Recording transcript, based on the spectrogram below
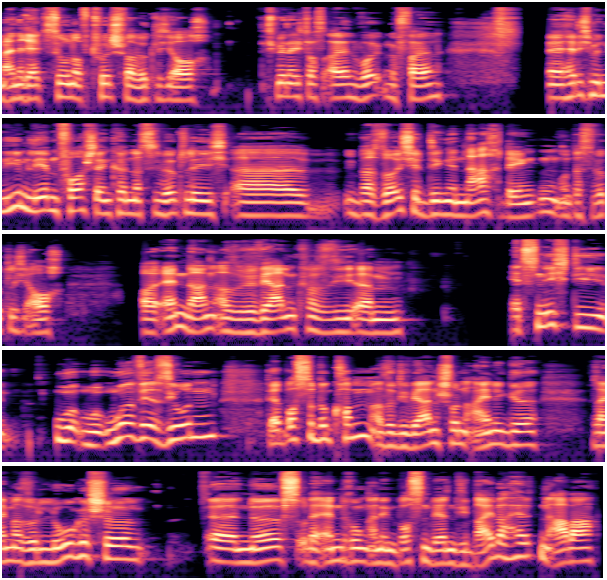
meine Reaktion auf Twitch war wirklich auch, ich bin echt aus allen Wolken gefallen. Äh, hätte ich mir nie im Leben vorstellen können, dass sie wirklich äh, über solche Dinge nachdenken und das wirklich auch äh, ändern. Also wir werden quasi ähm, jetzt nicht die Ur-Ur-Ur-Versionen der Bosse bekommen. Also die werden schon einige, sag ich mal, so logische äh, Nerves oder Änderungen an den Bossen werden sie beibehalten, aber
